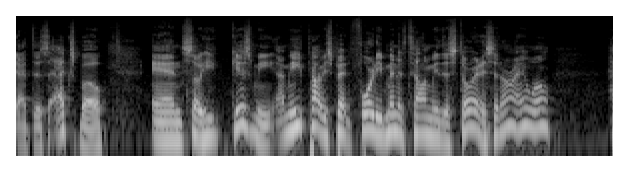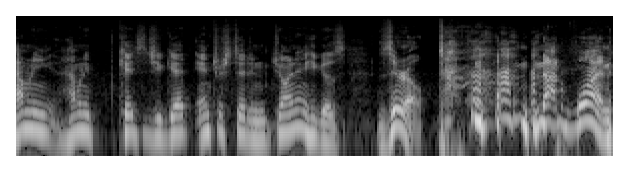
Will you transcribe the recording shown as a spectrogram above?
at this expo. And so he gives me. I mean, he probably spent 40 minutes telling me this story. And I said, "All right, well, how many how many kids did you get interested in joining?" He goes, zero, not one."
